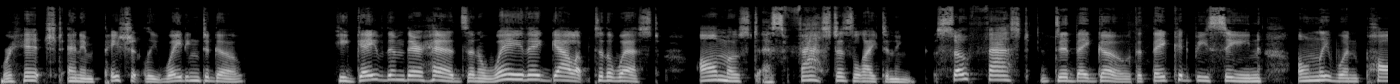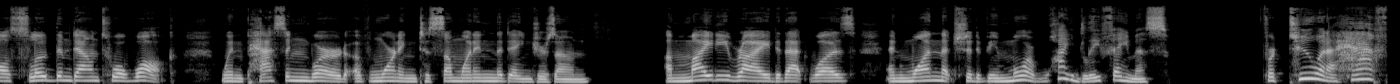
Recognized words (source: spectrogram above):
were hitched and impatiently waiting to go. He gave them their heads, and away they galloped to the west, almost as fast as lightning. So fast did they go that they could be seen only when Paul slowed them down to a walk when passing word of warning to someone in the danger zone. A mighty ride that was, and one that should be more widely famous. For two and a half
